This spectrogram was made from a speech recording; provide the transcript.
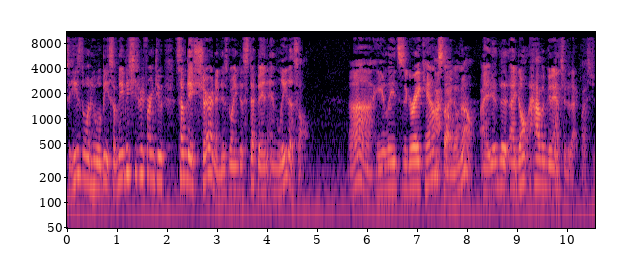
So he's the one who will be. So maybe she's referring to someday Sheridan is going to step in and lead us all. Ah, he leads the Grey Council. I don't know. I the, I don't have a good answer to that question.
